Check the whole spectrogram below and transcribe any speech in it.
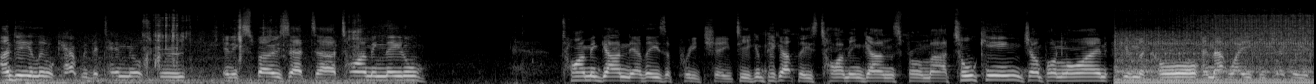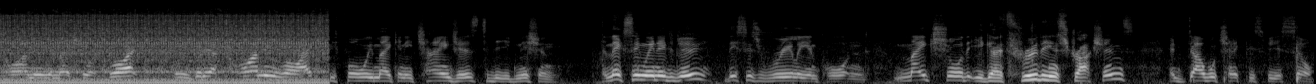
undo your little cap with the 10 mil screw and expose that uh, timing needle timing gun. Now these are pretty cheap. So you can pick up these timing guns from uh, Tool King, jump online, give them a call, and that way you can check all your timing and make sure it's right. So we've got our timing right before we make any changes to the ignition. The next thing we need to do, this is really important. Make sure that you go through the instructions and double check this for yourself.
